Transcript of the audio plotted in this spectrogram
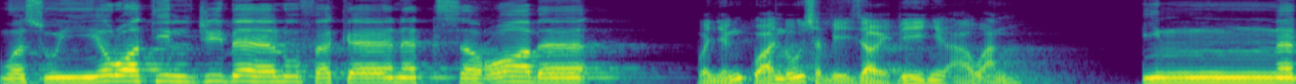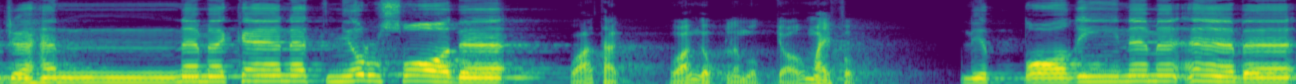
وسيرت الجبال فكانت سرابا và những quả núi sẽ bị rời đi như ảo ảnh إن جهنم كانت مرصادا quả thật hỏa ngục là một chỗ mai phục للطاغين مآبا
